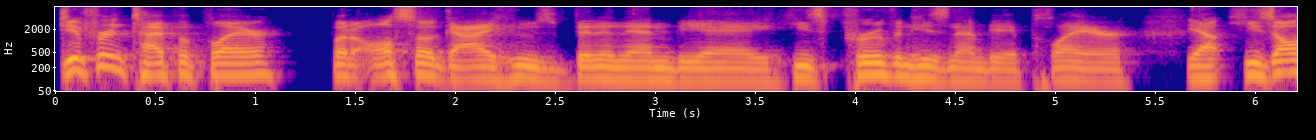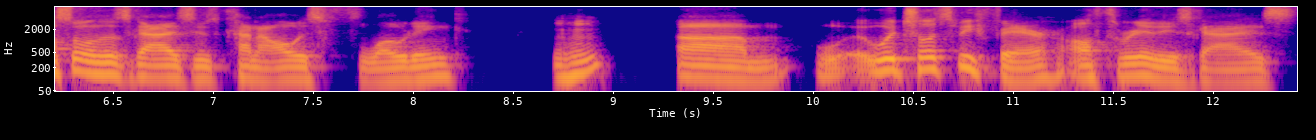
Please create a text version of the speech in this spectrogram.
Different type of player, but also a guy who's been in the NBA. He's proven he's an NBA player. Yep. He's also one of those guys who's kind of always floating. Mhm. Um, which let's be fair, all three of these guys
